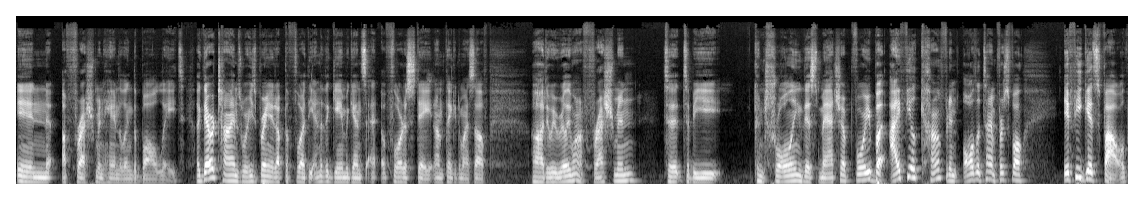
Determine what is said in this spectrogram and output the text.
in a freshman handling the ball late. Like there were times where he's bringing it up the floor at the end of the game against uh, Florida State, and I'm thinking to myself, oh, do we really want a freshman to to be controlling this matchup for you? But I feel confident all the time. First of all, if he gets fouled,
